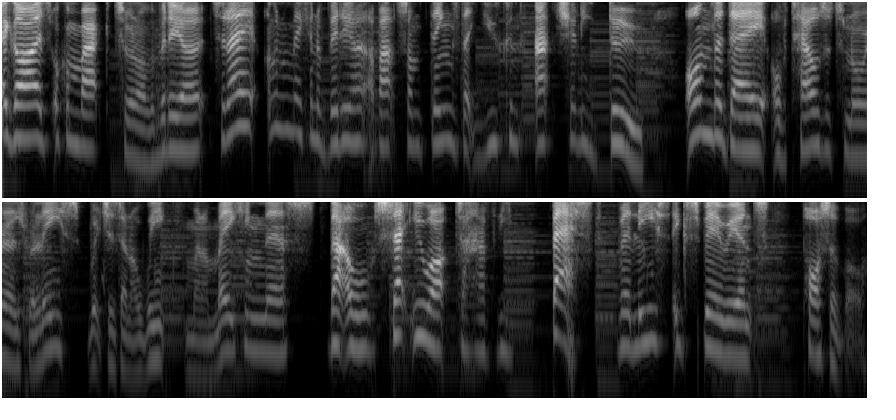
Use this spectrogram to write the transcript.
Hey guys, welcome back to another video. Today, I'm going to be making a video about some things that you can actually do on the day of Tales of Tanorio's release, which is in a week from when I'm making this, that will set you up to have the best release experience possible.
